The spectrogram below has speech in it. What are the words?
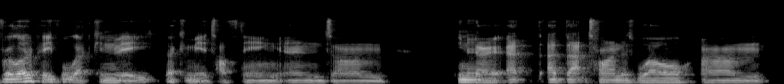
for a lot of people that can be that can be a tough thing and um you know at at that time as well um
